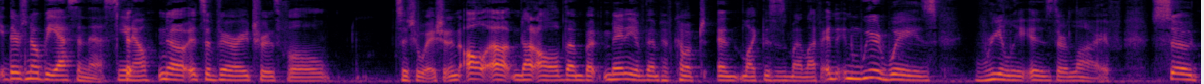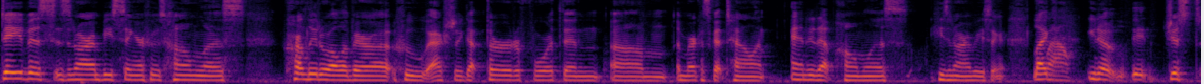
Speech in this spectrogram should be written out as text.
there's no BS in this, you know. No, it's a very truthful situation, and all uh, not all of them, but many of them have come up to, and like this is my life, and in weird ways, really is their life. So Davis is an R and B singer who's homeless. Carlito Olivero, who actually got third or fourth in um, America's Got Talent, ended up homeless. He's an R and B singer. Like Wow. you know, it just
